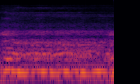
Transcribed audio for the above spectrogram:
love.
